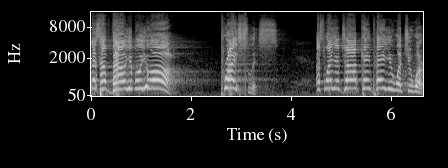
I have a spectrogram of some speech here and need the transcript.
That's how valuable you are. Priceless. That's why your job can't pay you what you're worth.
